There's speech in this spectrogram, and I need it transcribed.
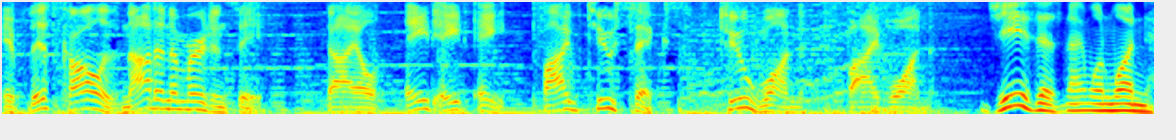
If this call is not an emergency, dial 888 526 2151. Jesus 911.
